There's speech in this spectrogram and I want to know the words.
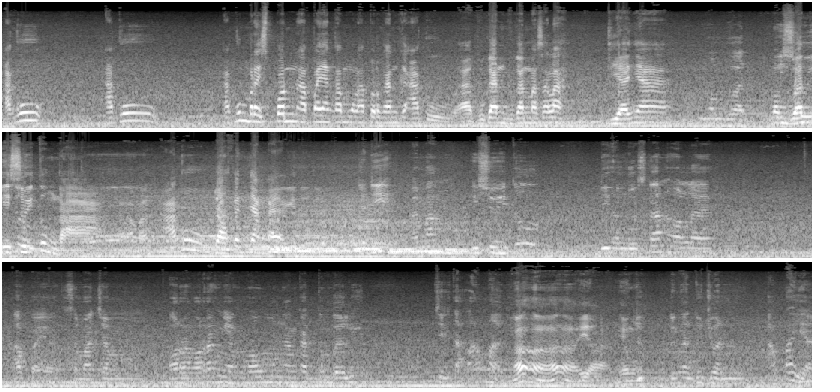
aku aku aku merespon apa yang kamu laporkan ke aku. Nah, bukan bukan masalah dianya membuat membuat isu, itu enggak. Aku udah kenyang kayak gitu. Jadi memang isu itu dihembuskan oleh apa ya semacam orang-orang yang mau mengangkat kembali cerita lama gitu. Heeh, heeh, iya, yang De- Dengan tujuan apa ya?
